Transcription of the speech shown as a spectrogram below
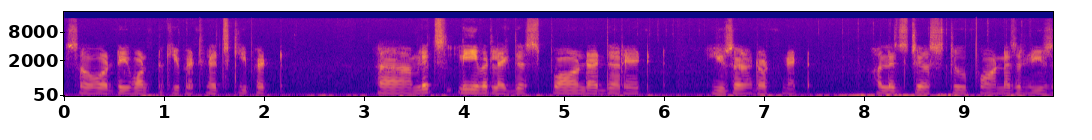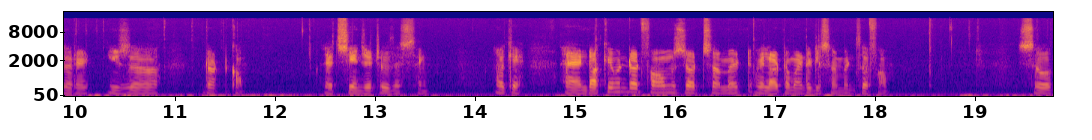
So what do you want to keep it? Let's keep it um, let's leave it like this pond at the rate user.net or let's just do pond as a user at user.com let's change it to this thing. Okay and document.forms.submit will automatically submit the form. So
